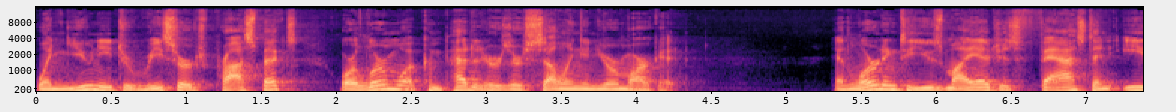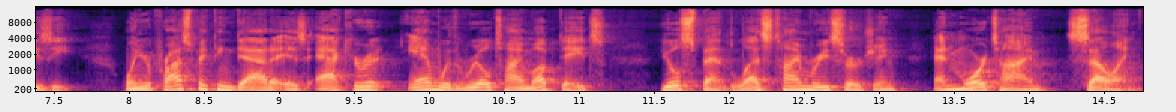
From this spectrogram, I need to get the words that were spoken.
when you need to research prospects or learn what competitors are selling in your market. And learning to use MyEdge is fast and easy. When your prospecting data is accurate and with real time updates, you'll spend less time researching and more time selling.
